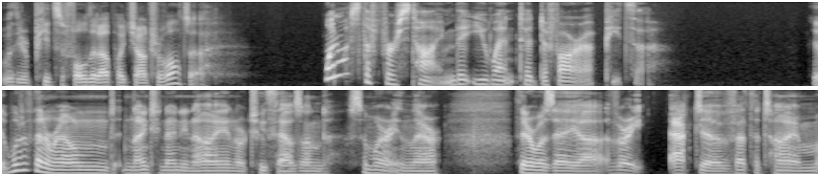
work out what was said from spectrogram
with your pizza folded up like John Travolta. When was the first time that you went to Di Fara Pizza? It would have been around 1999 or 2000, somewhere in there. There was a uh, very active at the time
